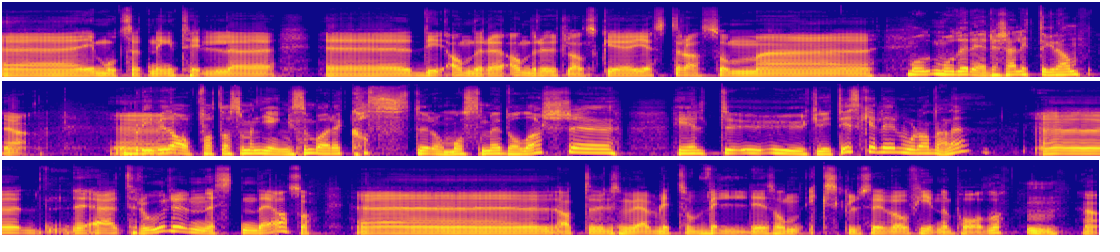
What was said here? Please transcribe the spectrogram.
Eh, I motsetning til eh, eh, de andre, andre utenlandske gjester da, som Modererer seg lite grann. Ja. Blir vi da oppfatta som en gjeng som bare kaster om oss med dollars? Helt ukritisk, eller hvordan er det? Eh, det, jeg tror nesten det, altså. Uh, at liksom, vi er blitt så veldig sånn eksklusive og fine på det. Mm. Ja.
